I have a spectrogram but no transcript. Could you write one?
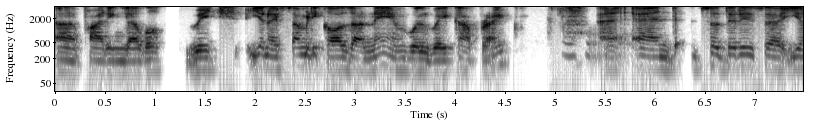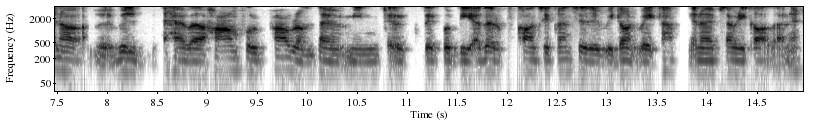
uh, firing level, which, you know, if somebody calls our name, we'll wake up, right? Mm-hmm. And so there is a, you know, we'll have a harmful problem. I mean, there, there could be other consequences if we don't wake up, you know, if somebody calls on it.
